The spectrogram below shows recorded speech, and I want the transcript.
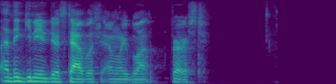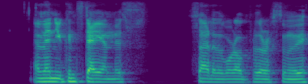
I think you needed to establish Emily Blunt first. And then you can stay on this side of the world for the rest of the movie.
